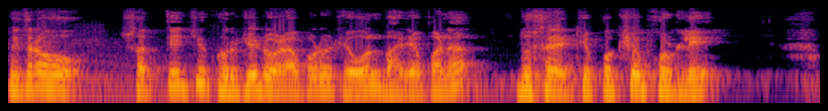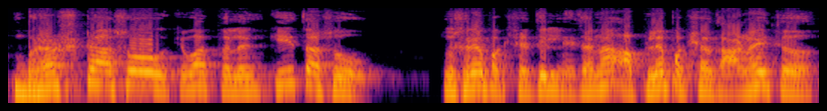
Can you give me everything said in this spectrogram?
मित्र हो सत्तेची खुर्ची डोळ्यापुढे ठेवून भाजपानं दुसऱ्याचे पक्ष फोडले. भ्रष्ट असो किंवा कलंकित असो दुसऱ्या पक्षातील नेत्यांना आपल्या पक्षात आणायचं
